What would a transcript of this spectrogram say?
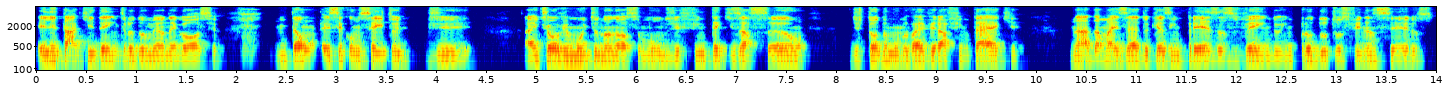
ele está aqui dentro do meu negócio. Então, esse conceito de a gente ouve muito no nosso mundo de fintechização, de todo mundo vai virar fintech, nada mais é do que as empresas vendo em produtos financeiros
